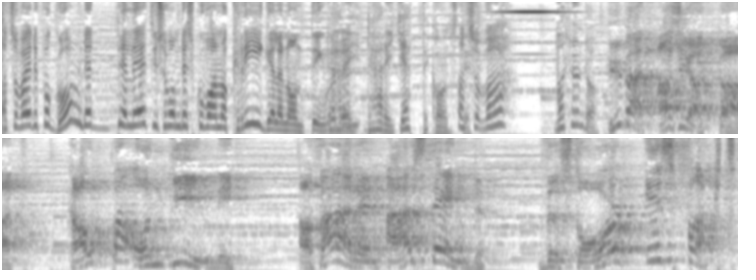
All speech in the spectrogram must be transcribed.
alltså vad är det på gång? Det, det lät ju som om det skulle vara något krig eller någonting. Det här, är, det, det här är jättekonstigt. alltså va? Vad då? Hyvät asiakkaat, kauppa on kiinni. Affären är stängd. The store is fucked.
